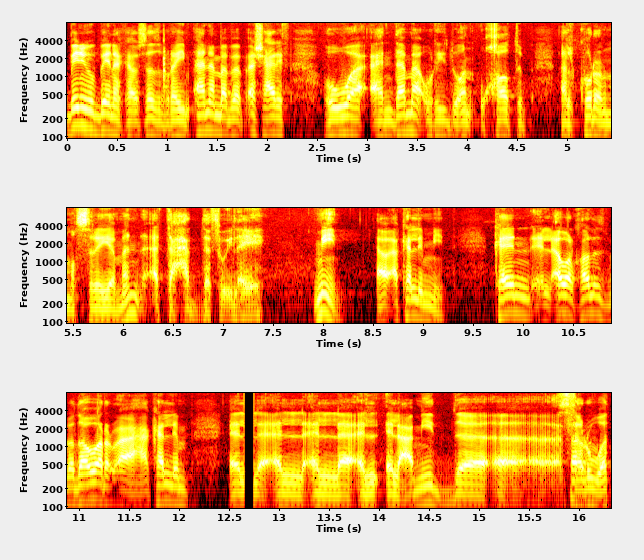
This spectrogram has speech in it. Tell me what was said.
بيني وبينك يا أستاذ إبراهيم أنا ما ببقاش عارف هو عندما أريد أن أخاطب الكرة المصرية من أتحدث إليه؟ مين؟ أكلم مين؟ كان الأول خالص بدور هكلم ال ال ال ال العميد آه، آه،. ثروت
